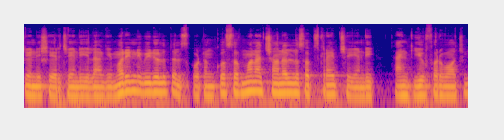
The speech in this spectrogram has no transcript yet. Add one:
చేయండి షేర్ చేయండి. ఇలాగే మరిన్ని వీడియోలు తెలుసుకోవటం కోసం మన ఛానల్ను సబ్స్క్రైబ్ చేయండి. Thank you for watching.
